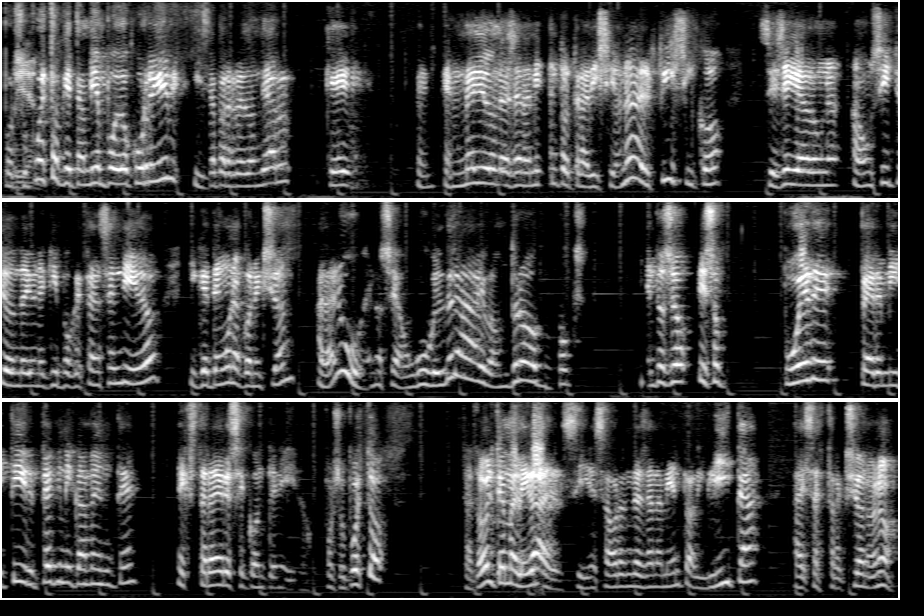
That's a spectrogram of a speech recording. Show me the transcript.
Por Bien. supuesto que también puede ocurrir, y ya para redondear, que en, medio de un allanamiento tradicional, físico, se llegue a, un sitio donde hay un equipo que está encendido y que tenga una conexión a la nube, no sé, a un Google Drive, a un Dropbox. Entonces eso puede permitir técnicamente extraer ese contenido. Por supuesto, está todo el tema legal, si esa orden de allanamiento habilita a esa extracción o no.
